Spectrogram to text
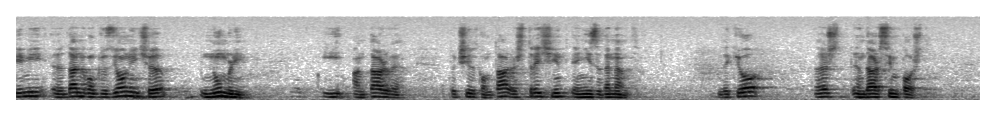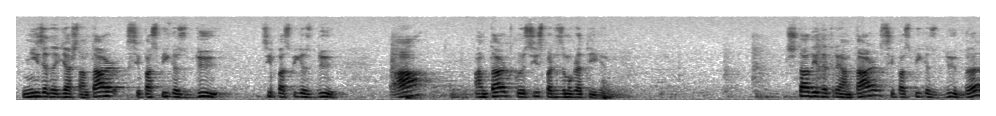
kemi dalë në konkluzionin që numri i anëtarëve të Këshillit Kombëtar është treqind e njëzet e nëntë. Dhe kjo është e ndarë si më poshtë, njëzet e gjashtë anëtarë, sipas pikës dy sipas pikës dy A, anëtarë të Kryesisë së Partisë Demokratike, shtatëdhjetë e tre anëtarë, sipas pikës dy B,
